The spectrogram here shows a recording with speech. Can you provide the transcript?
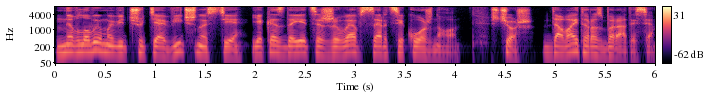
невловиме відчуття вічності, яке, здається, живе в серці кожного. Що ж, давайте розбиратися.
